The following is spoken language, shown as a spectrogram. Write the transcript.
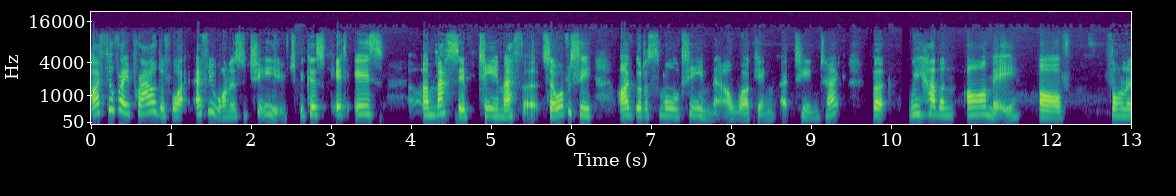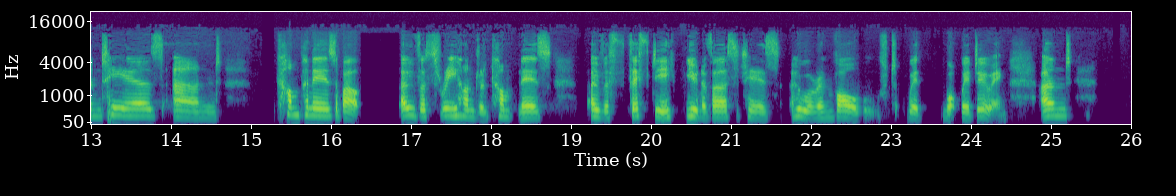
I feel very proud of what everyone has achieved because it is a massive team effort. So obviously, I've got a small team now working at Teen Tech, but we have an army of volunteers and companies, about over 300 companies, over 50 universities who are involved with what we're doing. And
